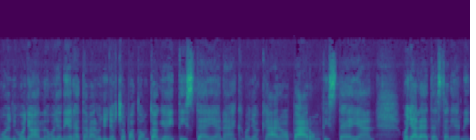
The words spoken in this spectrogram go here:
hogy hogyan, hogyan érhetem el, hogy a csapatom tagjai tiszteljenek, vagy akár a párom tiszteljen. Hogyan lehet ezt elérni?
